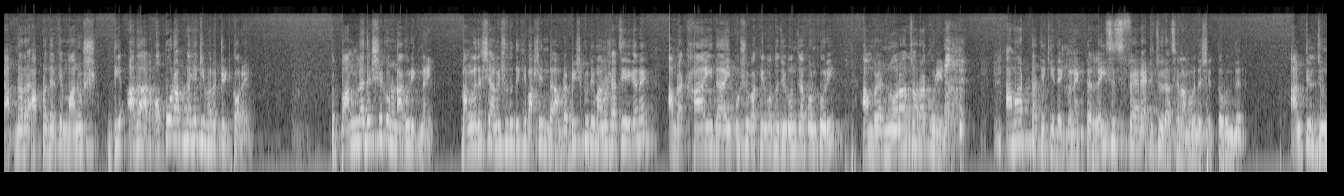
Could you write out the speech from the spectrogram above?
আপনারা, আপনাদেরকে মানুষ দি আদার, অপর আপনাকে কীভাবে ট্রিট করে? তো বাংলাদেশে কোনো নাগরিক নাই। বাংলাদেশে আমি শুধু দেখি বাসিন্দা, আমরা বিশ কোটি মানুষ আছি এখানে, আমরা খাই, দাই, পশু পাখির মতো জীবনযাপন করি, আমরা নড়াচড়া করি না। আমার তাতে কি দেখবেন, একটা লাইসেন্স ফেয়ার অ্যাটিচিউড আছে বাংলাদেশের তরুণদের। আনটিল জুন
